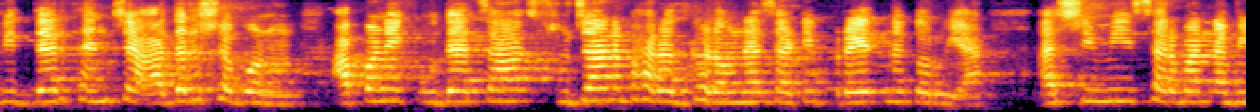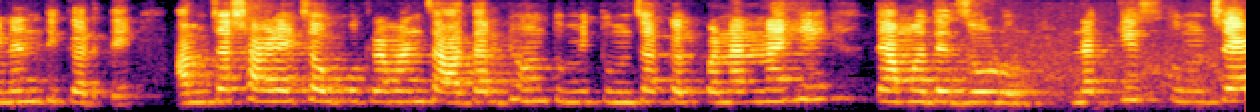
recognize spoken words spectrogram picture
विद्यार्थ्यांचे आदर्श बनून आपण एक उद्याचा सुजान भारत घडवण्यासाठी प्रयत्न करूया अशी मी सर्वांना विनंती करते. आमच्या शाळेच्या उपक्रमांचा आधार घेऊन तुम्ही तुमच्या कल्पनांनाही त्यामध्ये जोडून नक्कीच तुमच्या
